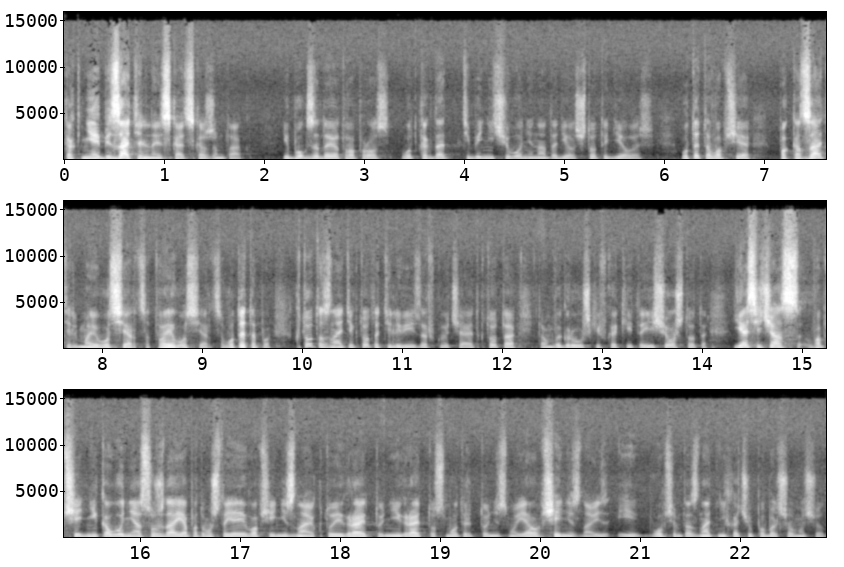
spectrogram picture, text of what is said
как не обязательно искать, скажем так. И Бог задает вопрос, вот когда тебе ничего не надо делать, что ты делаешь? Вот это вообще показатель моего сердца, твоего сердца. Вот это, кто-то, знаете, кто-то телевизор включает, кто-то там в игрушки в какие-то, еще что-то. Я сейчас вообще никого не осуждаю, я потому что я вообще не знаю, кто играет, кто не играет, кто смотрит, кто не смотрит. Я вообще не знаю и, и в общем-то, знать не хочу, по большому счету.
